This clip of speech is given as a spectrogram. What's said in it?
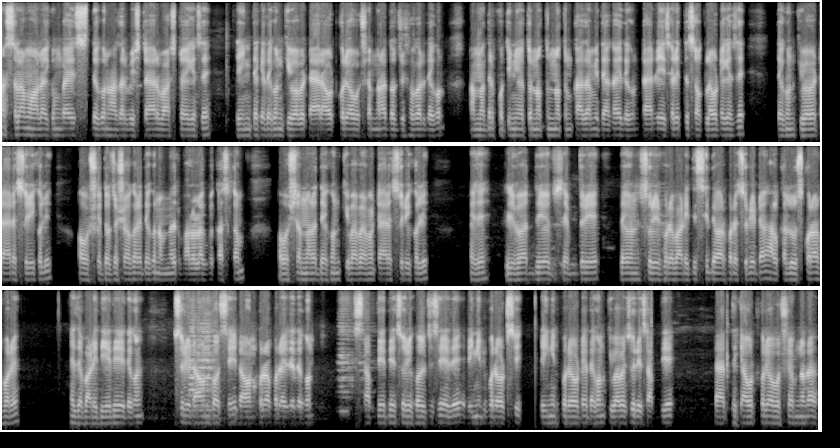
আসসালামু আলাইকুম গাইস দেখুন, হাজার বিশ টায়ার বাস্ট হয়ে গেছে। রিং থেকে দেখুন, কীভাবে টায়ার আউট করে, অবশ্যই আপনারা ধৈর্য সহকারে দেখুন। আপনাদের প্রতিনিয়ত নতুন নতুন কাজ আমি দেখাই। দেখুন, টায়ারের এই সাইডে চকলা উঠে গেছে। দেখুন, কীভাবে টায়ারের সুরি খুলি। অবশ্যই ধৈর্য সহকারে দেখুন, আপনাদের ভালো লাগবে কাজ কাম। অবশ্যই আপনারা দেখুন, কীভাবে আমি টায়ারের সুরি খুলি। এই যে লিভার দিয়ে সেপ দিয়ে দেখুন সুরির পরে বাড়ি দিচ্ছি। দেওয়ার পরে সুরিটা হালকা লুজ করার পরে, এই যে, বাড়ি দিয়ে দিয়ে, দেখুন সুরি ডাউন করছি। ডাউন করার পরে এই যে, দেখুন সাপ দিয়ে দিয়ে চুরি খুলতেছি এই যে রিং এর উঠছি। রিং এর পরে উঠে দেখুন কীভাবে চুরি সাপ দিয়ে টায়ার থেকে আউট করে অবশ্যই আপনারা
